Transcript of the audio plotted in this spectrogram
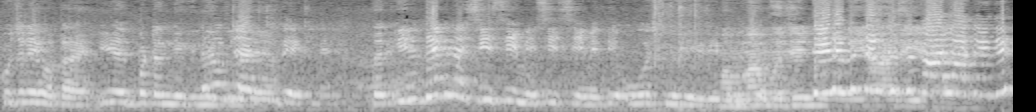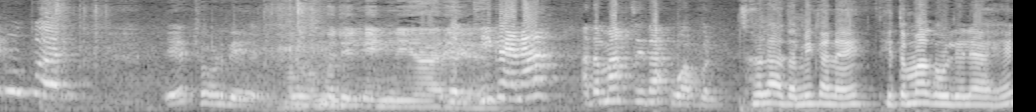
कुछ नहीं होता है। ये बटन निकल रुक जा तू देख ले। तर ये देख ना सीसी में सीसी में ते ओस में दिख रही मम्मा मुझे नींद नहीं आ रही है। आ गए देख ऊपर। ये छोड़ दे। मम्मा, मुझे दिख नींद नहीं आ रही है। ठीक है ना? आता मागचे दाखवू आपण. चला आता मी का नाही इथं मागवलेले आहे.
